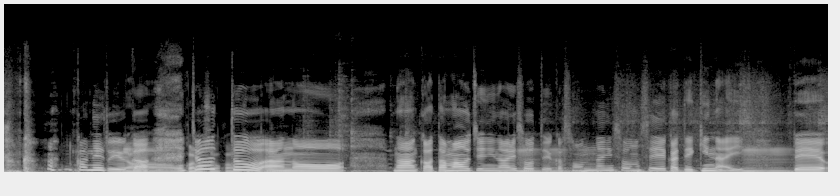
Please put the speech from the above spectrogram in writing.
なんかねというかちょっとあのなんか頭打ちになりそうというか、そんなにその成果できない、うんうん。で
